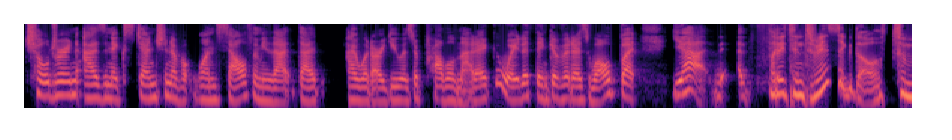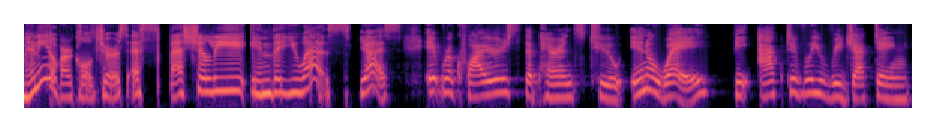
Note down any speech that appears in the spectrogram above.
children as an extension of oneself. I mean, that, that I would argue is a problematic way to think of it as well. But yeah. But it's intrinsic though to many of our cultures, especially in the US. Yes. It requires the parents to, in a way, be actively rejecting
